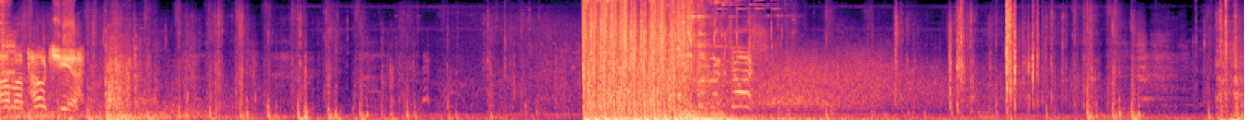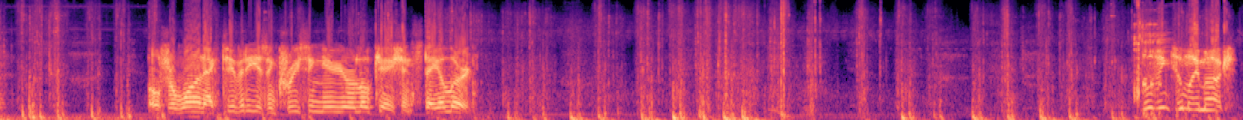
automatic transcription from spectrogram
I'm a pouch here. Ultra One, activity is increasing near your location. Stay alert. Moving to my mark.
